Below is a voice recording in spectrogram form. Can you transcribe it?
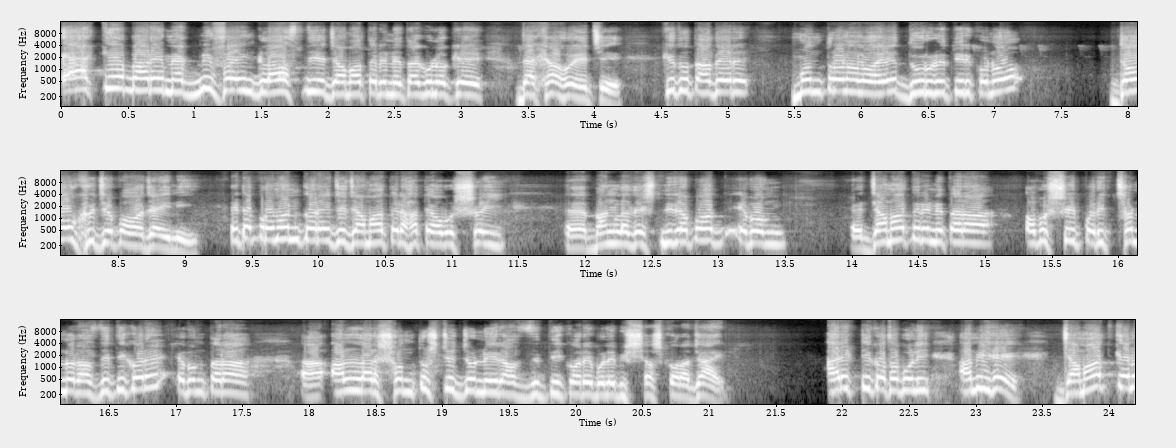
একেবারে ম্যাগনিফাইং গ্লাস দিয়ে জামাতের নেতাগুলোকে দেখা হয়েছে। কিন্তু তাদের মন্ত্রণালয়ে দুর্নীতির কোনো দাও খুঁজে পাওয়া যায়নি। এটা প্রমাণ করে যে জামাতের হাতে অবশ্যই বাংলাদেশ নিরাপদ এবং জামাতের নেতারা অবশ্যই পরিচ্ছন্ন রাজনীতি করে এবং তারা আল্লাহর সন্তুষ্টির জন্যই রাজনীতি করে বলে বিশ্বাস করা যায়। আরেকটি কথা বলি, আমি হে, জামাত কেন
